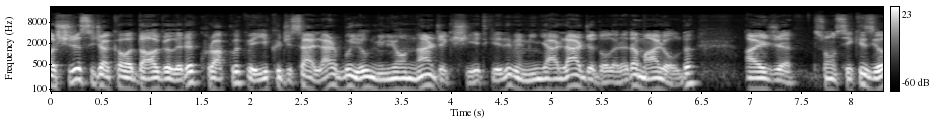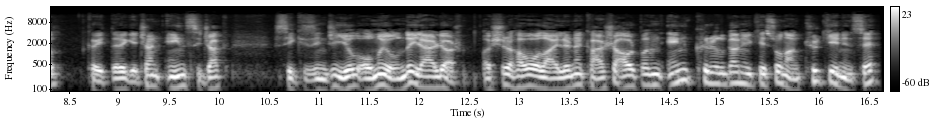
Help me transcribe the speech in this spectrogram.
aşırı sıcak hava dalgaları, kuraklık ve yıkıcı seller bu yıl milyonlarca kişiyi etkiledi ve milyarlarca dolara da mal oldu. Ayrıca son 8 yıl kayıtlara geçen en sıcak 8. yıl olma yolunda ilerliyor. Aşırı hava olaylarına karşı Avrupa'nın en kırılgan ülkesi olan Türkiye'nin ise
